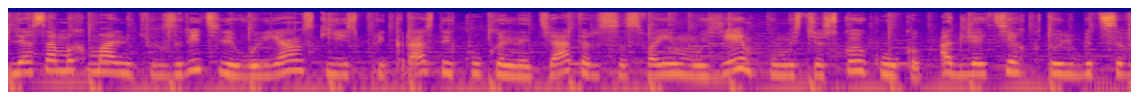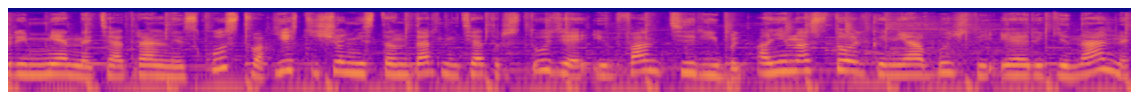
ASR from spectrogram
Для самых маленьких зрителей в Ульяновске есть прекрасный кукольный театр со своим музеем и мастерской кукол. А для тех, кто любит современное театральное искусство, есть еще нестандартный театр-студия Инфант Terrible. Они настолько необычные и оригинальны,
